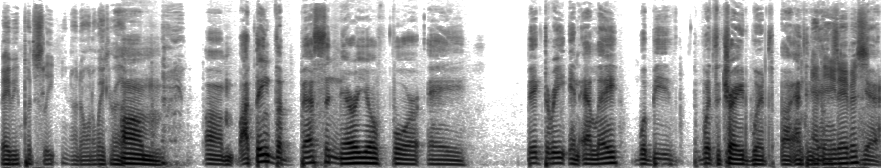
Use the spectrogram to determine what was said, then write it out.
Baby, put to sleep. You know, I don't want to wake her up. Um, um, I think the best scenario for a big three in LA would be with the trade with uh, Anthony, Anthony Davis. Davis. Yeah.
